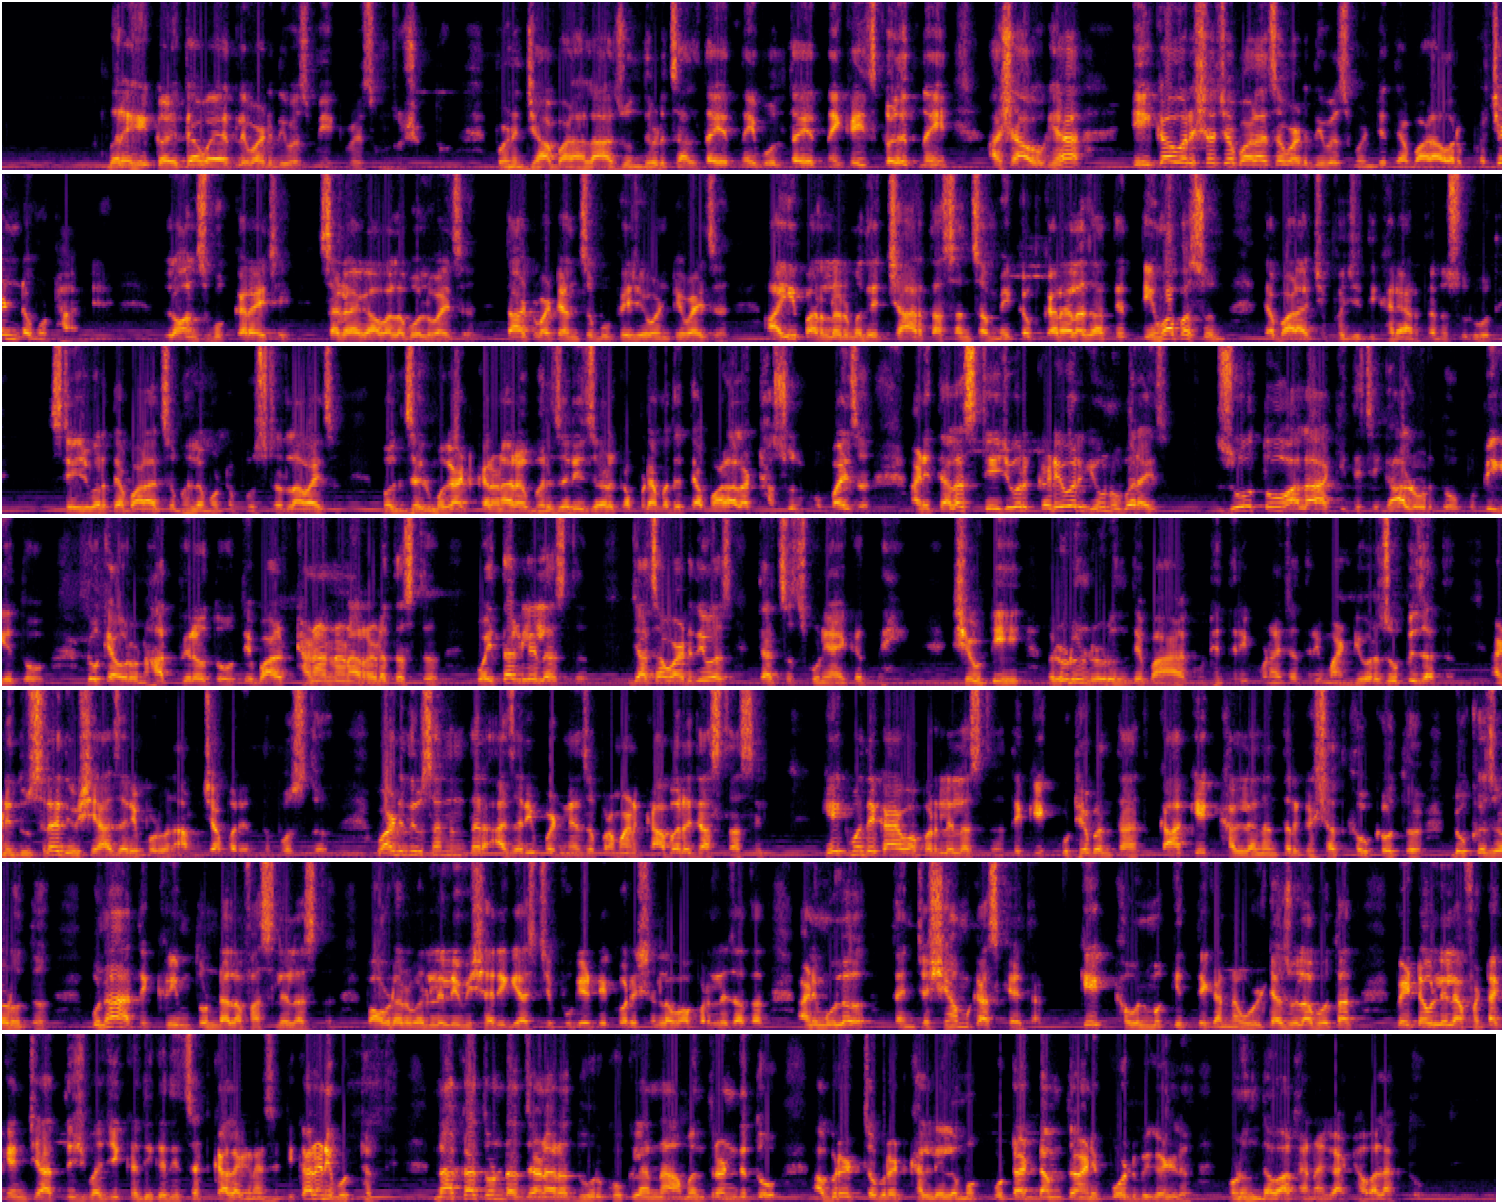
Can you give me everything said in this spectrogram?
बरं हे कळत्या वयातले वाढदिवस मी एक वेळ समजू शकतो. पण ज्या बाळाला अजून धड चालता येत नाही बोलता येत नाही काहीच कळत नाही अशा अवघ्या एका वर्षाच्या बाळाचा वाढदिवस म्हणजे त्या बाळावर प्रचंड मोठा अन्याय. लॉन्स बुक करायचे सगळ्या गावाला बोलवायचं ताट वाट्यांचं बुफे जेवण ठेवायचं आई पार्लरमध्ये चार तासांचा मेकअप करायला जाते तेव्हापासून त्या बाळाची फजिती खऱ्या अर्थानं सुरू होते. स्टेजवर त्या बाळाचं भलं मोठं पोस्टर लावायचं मग झगमगाट करणारं भरजरी जड कपड्यामध्ये त्या बाळाला ठासून कोंबायचं आणि त्याला स्टेजवर कडेवर घेऊन उभं राहायचं. जो तो आला की त्याचे गाल ओढतो पपी घेतो डोक्यावरून हात फिरवतो ते बाळ ठणाणा रडत असतं वैतागलेलं असतं. ज्याचा वाढदिवस त्याचंच कोणी ऐकत नाही. शेवटी रडून रडून ते बाळ कुठेतरी कोणाच्या तरी मांडीवर झोपी जातं आणि दुसऱ्या दिवशी आजारी पडून आमच्यापर्यंत पोचतं. वाढदिवसानंतर आजारी पडण्याचं प्रमाण का बरं जास्त असेल? केकमध्ये काय वापरलेलं असतं? ते केक कुठे बनतात? का केक खाल्ल्यानंतर घशात खवखवतं डोकं जड होतं? पुन्हा ते क्रीम तोंडाला फासलेलं असतं. पावडर भरलेली विषारी गॅसचे फुगे डेकोरेशनला वापरले जातात आणि मुलं त्यांच्याशी हमखास खेळतात. केक खाऊन मग कित्येकांना उलट्या जुलाब होतात. पेटवलेल्या फटाक्यांची आतिषबाजी कधी कधी चटका लागण्यासाठी कारणीभूत ठरते. नाका तोंडात जाणारा धूर खोकल्यांना आमंत्रण देतो. अबरट चबरट खाल्लेलं मग पोटात डांबतं आणि पोट बिघडलं म्हणून दवाखाना गाठावा लागतो.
